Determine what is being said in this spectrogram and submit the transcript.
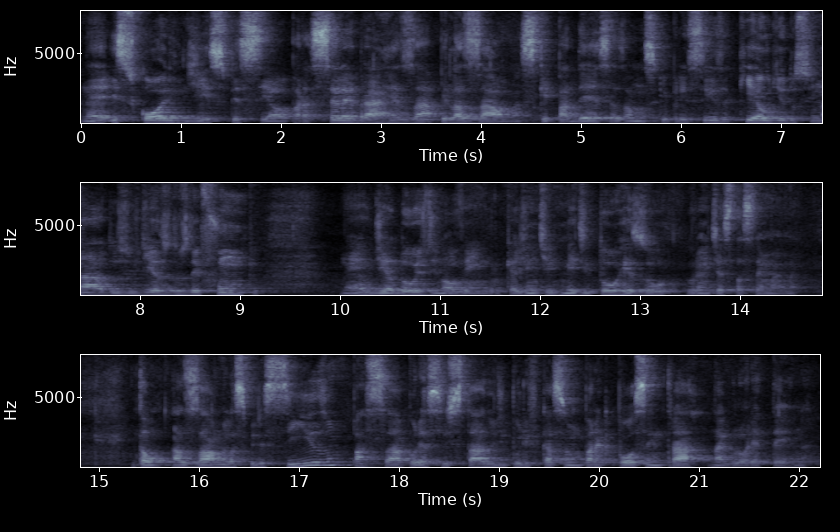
né, escolhe um dia especial para celebrar, rezar pelas almas que padecem, as almas que precisam, que é o dia dos finados, os dias dos defuntos, né, o dia 2 de novembro, que a gente meditou, rezou durante esta semana. Então, as almas precisam passar por esse estado de purificação para que possa entrar na glória eterna.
